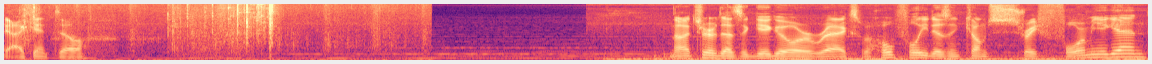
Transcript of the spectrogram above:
Yeah, I can't tell. Not sure if that's a Giga or a Rex, but hopefully it doesn't come straight for me again.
